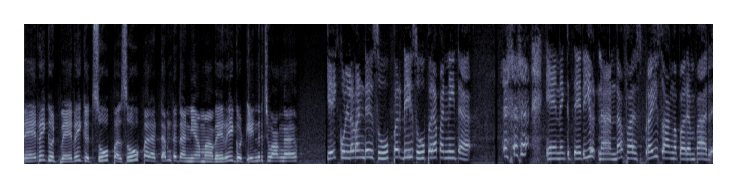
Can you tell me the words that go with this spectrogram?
very good very good super super attempt தன்யாம்மா வெரி குட் எந்திரிச்சு வாங்க. ஏய் குள்ள வந்து சூப்பர் டி சூப்பரா பண்ணிட்ட. எனக்கு தெரியும் நான் தான் ஃபர்ஸ்ட் பிரைஸ் வாங்க போறேன் பாரு.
